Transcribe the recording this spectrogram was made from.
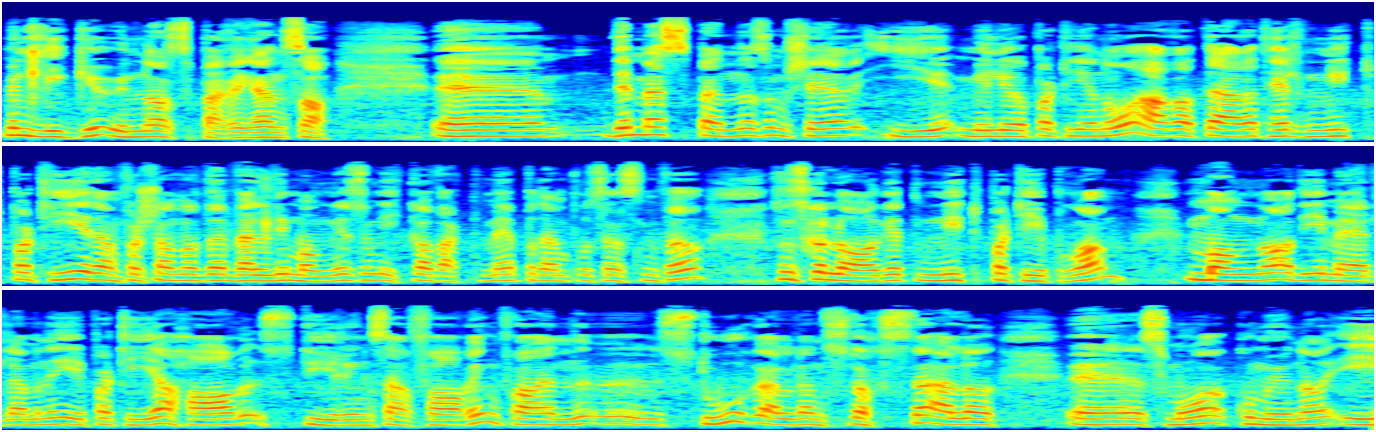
men ligger under sperregrensa. Eh, det mest spennende som skjer i Miljøpartiet nå, er at det er et helt nytt parti, i den forstand at det er veldig mange som ikke har vært med på den prosessen før, som skal lage et nytt partiprogram. Mange av de medlemmene i partiet har styringserfaring fra en eh, stor, eller den største, eller eh, små kommuner i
